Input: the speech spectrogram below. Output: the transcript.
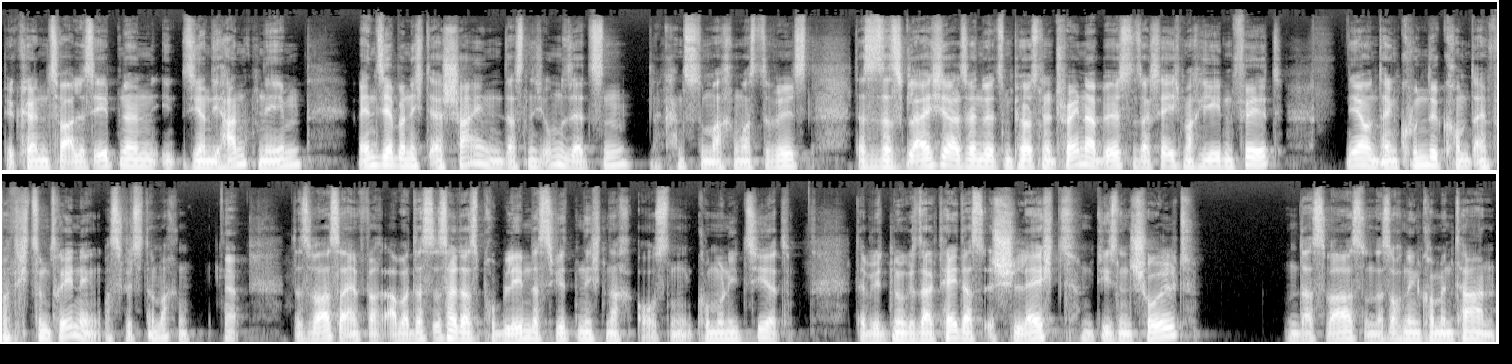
Wir können zwar alles ebnen, sie an die Hand nehmen, wenn sie aber nicht erscheinen, das nicht umsetzen, dann kannst du machen, was du willst. Das ist das Gleiche, als wenn du jetzt ein Personal Trainer bist und sagst, hey, ich mache jeden fit. Ja, und dein Kunde kommt einfach nicht zum Training. Was willst du da machen? Ja. Das war es einfach. Aber das ist halt das Problem, das wird nicht nach außen kommuniziert. Da wird nur gesagt, hey, das ist schlecht, die sind schuld. Und das war's. Und das auch in den Kommentaren.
